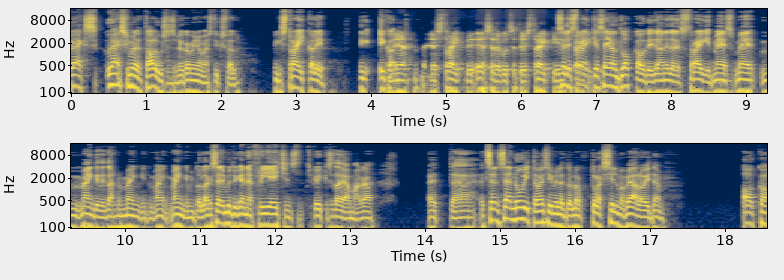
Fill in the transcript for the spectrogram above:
üheks, üheksakümnendate alguses oli ka minu meelest üks veel, mingi strike oli. iga, jah, ja strike, jah seda kutsuti strike'i. see oli strike ja see ei olnud lockout'id ja need olid strike'id, mees, me, mängijad ei tahtnud mängida, mäng, mängima tulla, aga see oli muidugi enne free agency't ja kõike seda jama ka. et, et see on, see on huvitav asi, mille tuleb, tuleks silma peal hoida. aga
